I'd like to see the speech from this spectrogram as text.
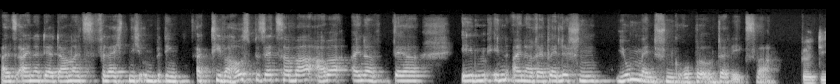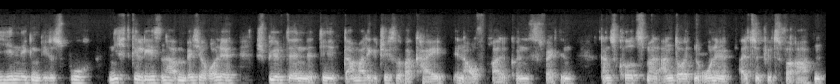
als einer, der damals vielleicht nicht unbedingt aktiver Hausbesetzer war, aber einer, der eben in einer rebellischen Jungmenschengruppe unterwegs war. Für diejenigen, die das Buch nicht gelesen haben, welche Rolle spielt denn die damalige Tschechoslowakei in Aufprall? Können Sie es vielleicht in, ganz kurz mal andeuten, ohne allzu viel zu verraten?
